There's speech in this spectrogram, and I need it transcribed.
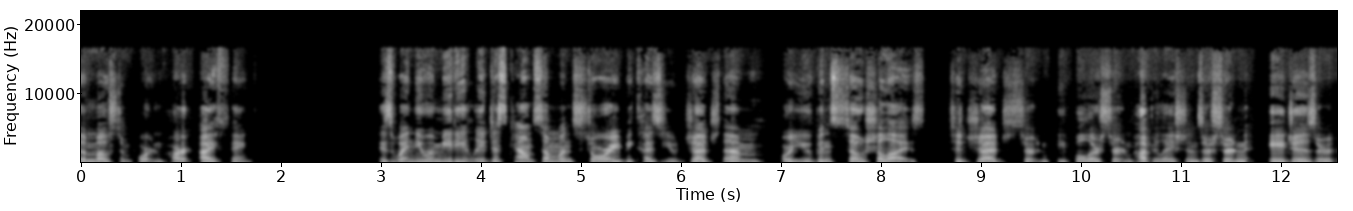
the most important part, I think, is when you immediately discount someone's story because you judge them or you've been socialized to judge certain people or certain populations or certain ages or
